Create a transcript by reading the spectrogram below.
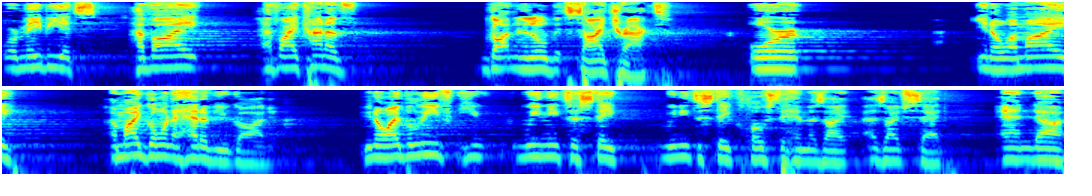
or maybe it's, have I, have I kind of gotten a little bit sidetracked? Or, you know, am I, am I going ahead of you, God? You know, I believe he, we need to stay, we need to stay close to him as I, as I've said. And, uh,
